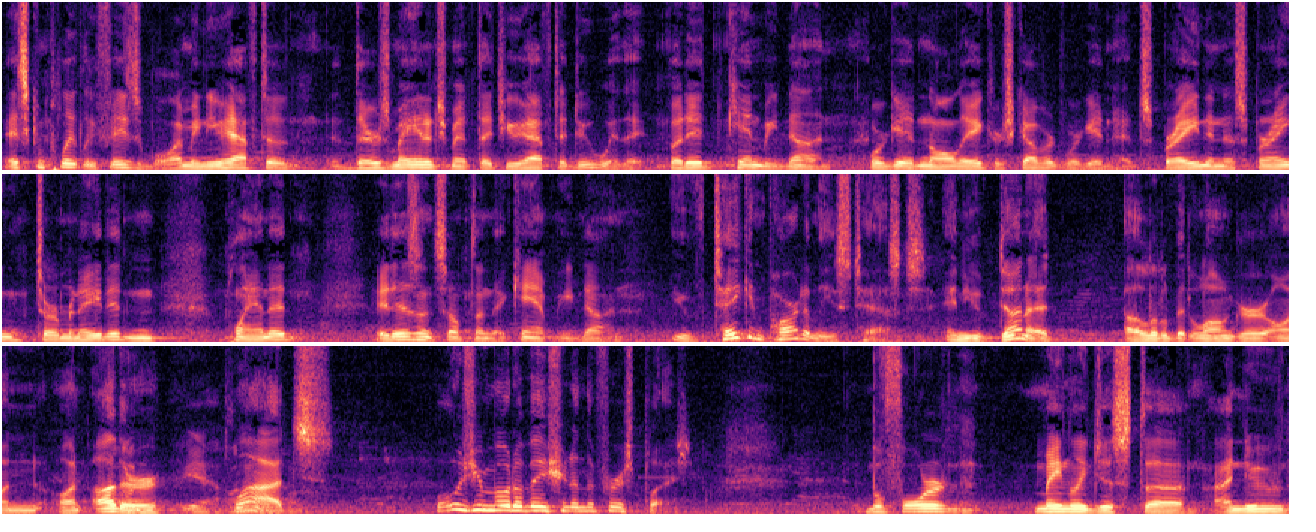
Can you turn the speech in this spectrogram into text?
It's completely feasible. I mean, you have to, there's management that you have to do with it, but it can be done. We're getting all the acres covered, we're getting it sprayed in the spring, terminated, and planted. It isn't something that can't be done you've taken part in these tests and you've done it a little bit longer on on other yeah, plots. What was your motivation in the first place? Before, mainly just uh, I knew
